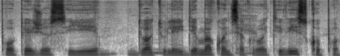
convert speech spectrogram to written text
popiežius jį duotų leidimą konsekruoti vyskupu.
